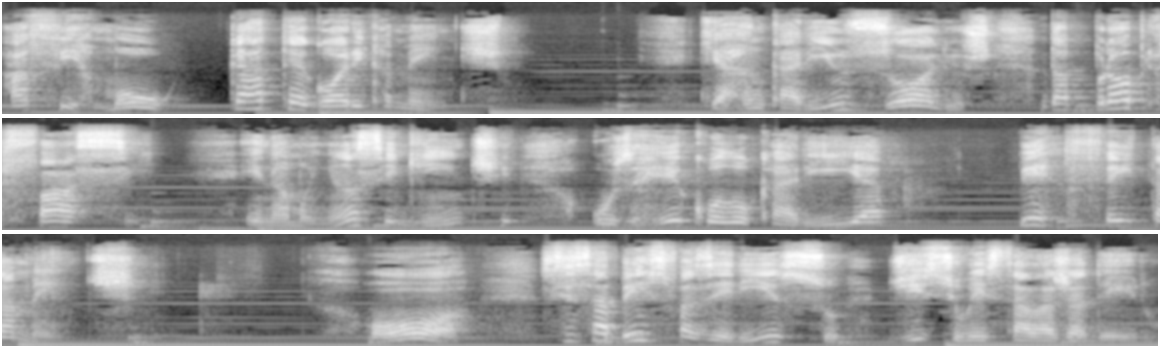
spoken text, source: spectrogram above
afirmou categoricamente que arrancaria os olhos da própria face e na manhã seguinte os recolocaria perfeitamente. Oh, se sabeis fazer isso, disse o estalajadeiro,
